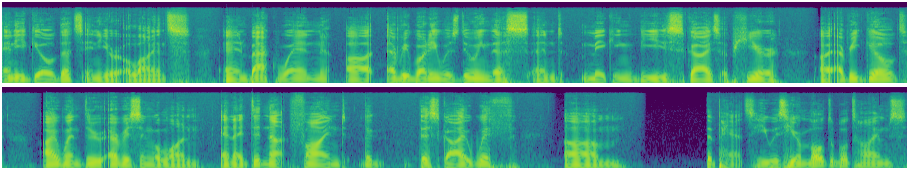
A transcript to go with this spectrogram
any guild that's in your alliance. And back when uh, everybody was doing this and making these guys appear, uh, every guild, I went through every single one, and I did not find the this guy with um, the pants. He was here multiple times.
